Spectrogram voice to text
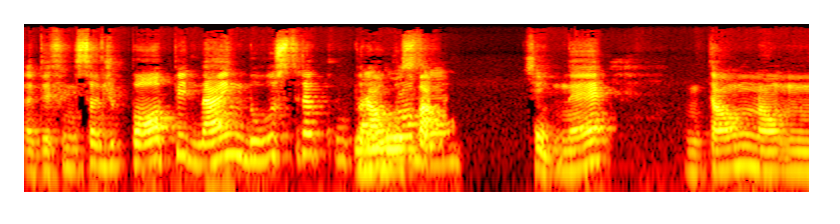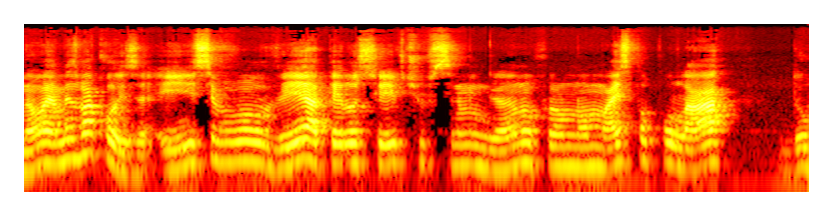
a definição de pop na indústria cultural na indústria, global. Sim. Né? Então, não, não é a mesma coisa. E se for ver, a Taylor Swift, se não me engano, foi o nome mais popular do,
